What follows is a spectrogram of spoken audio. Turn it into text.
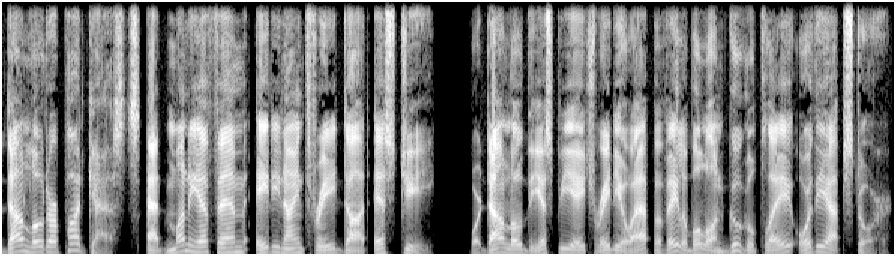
download our podcasts at moneyfm893.sg or download the SPH radio app available on Google Play or the App Store.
